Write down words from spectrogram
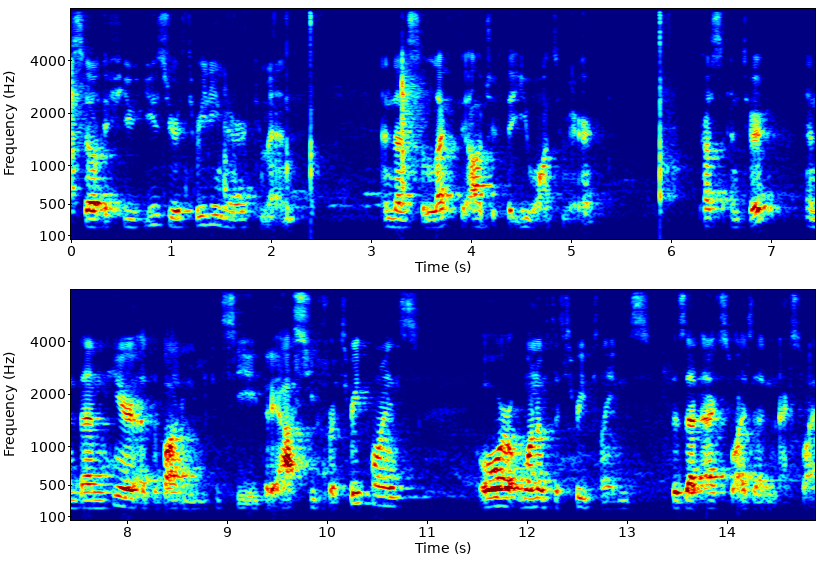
So if you use your 3D mirror command and then select the object that you want to mirror, press enter and then here at the bottom you can see that it asks you for three points or one of the three planes, the z, x, y, z, and xy.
